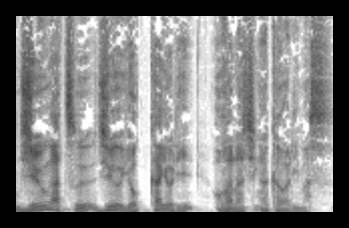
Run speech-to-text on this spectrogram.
10月14日よりお話が変わります。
